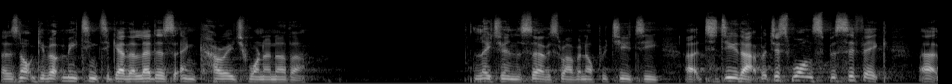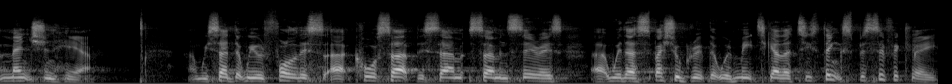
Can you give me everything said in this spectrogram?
Let us not give up meeting together. Let us encourage one another. Later in the service, we'll have an opportunity uh, to do that. But just one specific uh, mention here. And we said that we would follow this uh, course up, this sermon series, uh, with a special group that would meet together to think specifically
